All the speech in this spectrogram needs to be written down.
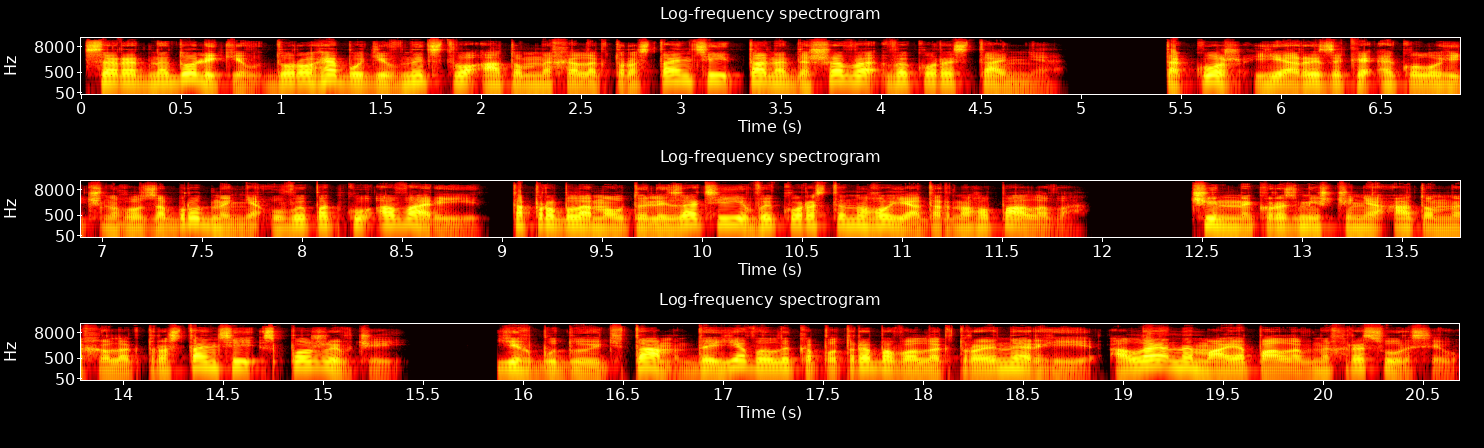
Серед недоліків дороге будівництво атомних електростанцій та недешеве використання. Також є ризики екологічного забруднення у випадку аварії та проблема утилізації використаного ядерного палива. Чинник розміщення атомних електростанцій споживчий. Їх будують там, де є велика потреба в електроенергії, але немає паливних ресурсів.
